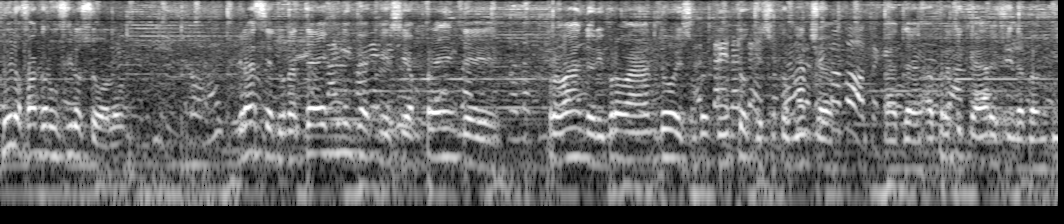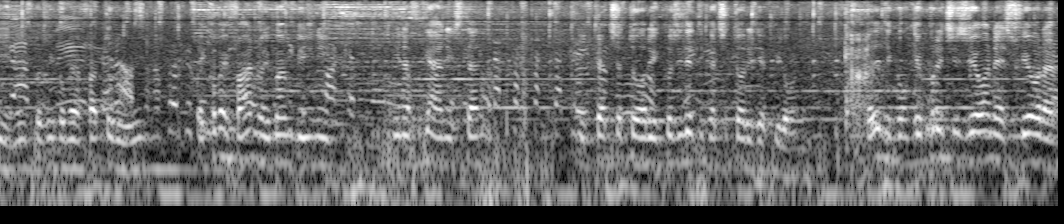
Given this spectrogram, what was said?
lui lo fa con un filo solo, grazie ad una tecnica che si apprende provando e riprovando e soprattutto che si comincia ad, a praticare fin da bambini, così come ha fatto lui e come fanno i bambini in Afghanistan, cacciatori, i cosiddetti cacciatori di aquiloni. Vedete con che precisione sfiora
